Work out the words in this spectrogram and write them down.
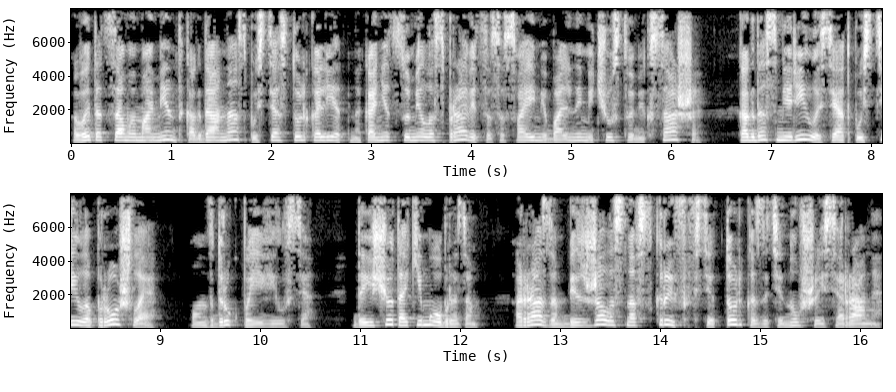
В этот самый момент, когда она спустя столько лет наконец сумела справиться со своими больными чувствами к Саше, когда смирилась и отпустила прошлое, он вдруг появился. Да еще таким образом, разом безжалостно вскрыв все только затянувшиеся раны.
